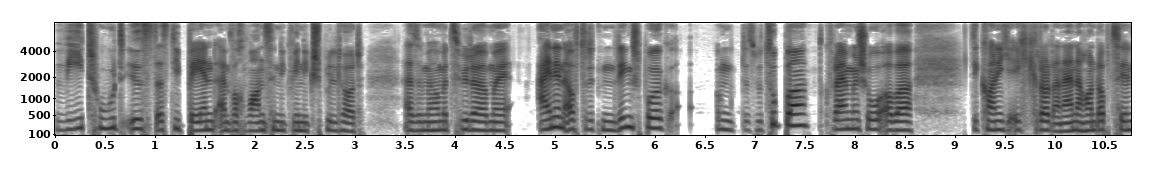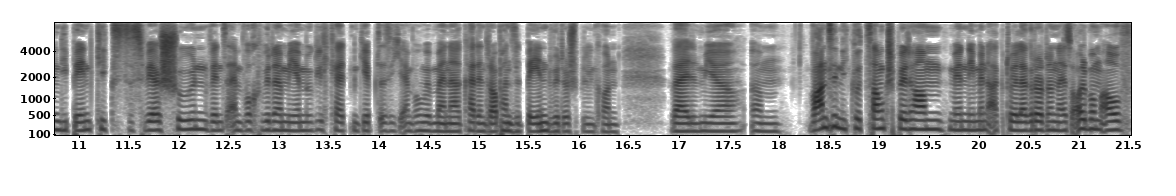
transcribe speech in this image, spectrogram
wehtut, ist, dass die Band einfach wahnsinnig wenig gespielt hat. Also wir haben jetzt wieder mal einen Auftritt in Regensburg und das wird super, freue mich schon, aber die kann ich echt gerade an einer Hand abzählen, die Bandkicks. Das wäre schön, wenn es einfach wieder mehr Möglichkeiten gibt, dass ich einfach mit meiner Karin Traubhansel Band wieder spielen kann, weil wir ähm, wahnsinnig gut zusammengespielt haben. Wir nehmen aktuell gerade ein neues Album auf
